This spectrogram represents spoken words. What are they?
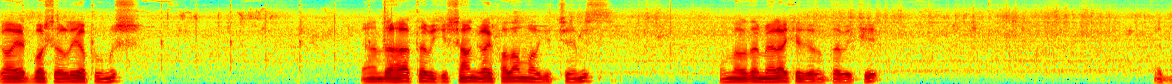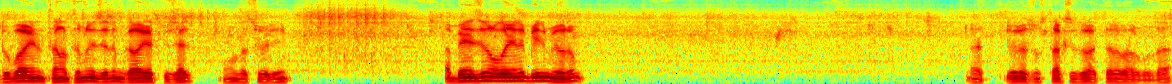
gayet başarılı yapılmış. Yani daha tabii ki Şangay falan var gideceğimiz. Onları da merak ediyorum tabii ki. Evet, Dubai'nin tanıtımını izledim gayet güzel. Onu da söyleyeyim. Ha, benzin olayını bilmiyorum. Evet görüyorsunuz taksi durakları var burada.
